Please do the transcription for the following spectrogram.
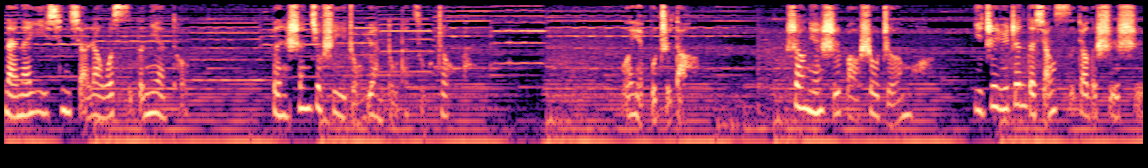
奶奶一心想让我死的念头。本身就是一种怨毒的诅咒吧。我也不知道，少年时饱受折磨，以至于真的想死掉的事实，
